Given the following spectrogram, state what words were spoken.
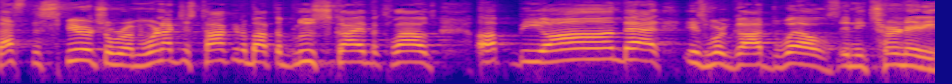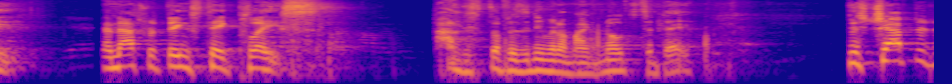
That's the spiritual realm. We're not just talking about the blue sky and the clouds. Up beyond that is where God dwells in eternity. And that's where things take place. God, this stuff isn't even on my notes today. This chapter,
